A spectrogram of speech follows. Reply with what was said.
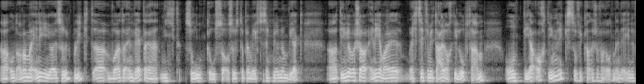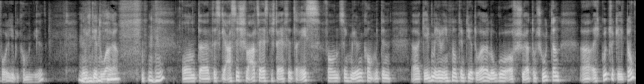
Äh, und auch wenn man einige Jahre zurückblickt, äh, war da ein weiterer nicht so großer Ausrüster beim FC St. Mirren am Werk, äh, den wir aber schon einige Male recht sentimental auch gelobt haben und der auch demnächst, so viel kann ich schon verraten, eine eigene Folge bekommen wird, nämlich Diadora. Und äh, das klassisch schwarz-weiß gestreifte Dress von St. Mirren kommt mit den äh, gelben Elementen und dem Diadora-Logo auf Shirt und Schultern äh, recht gut zur Geltung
